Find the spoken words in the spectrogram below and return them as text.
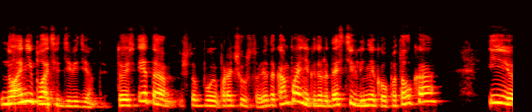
но они платят дивиденды. То есть это, чтобы вы прочувствовали, это компании, которые достигли некого потолка и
